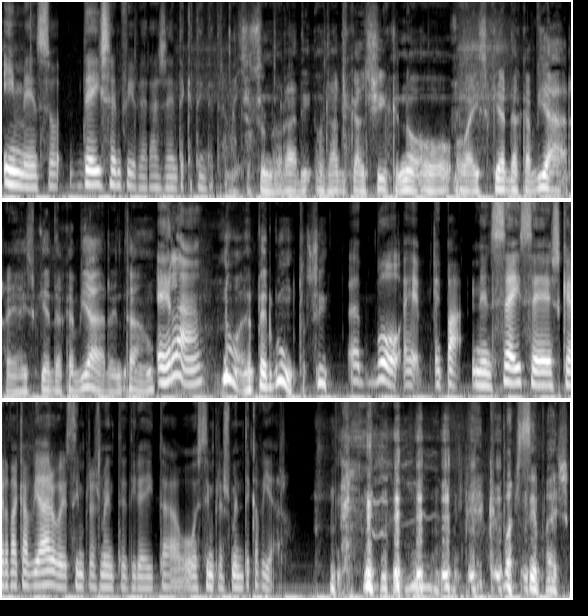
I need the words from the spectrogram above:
imenso. Deixem viver a gente que tem de trabalhar. Sono radi o radical chic, no, ou, ou a esquerda caviar, é a esquerda caviar, então? É lá? Não, eu pergunto, sim. Uh, bom, é, epá, nem sei se é esquerda caviar ou é simplesmente direita ou é simplesmente caviar. Capaz de ser mais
